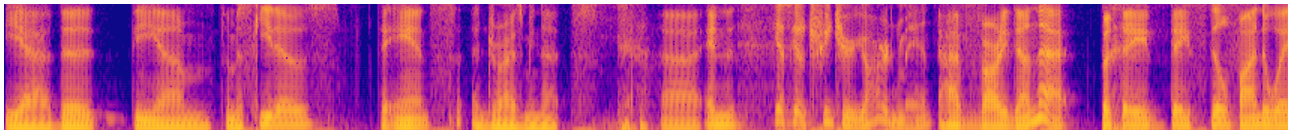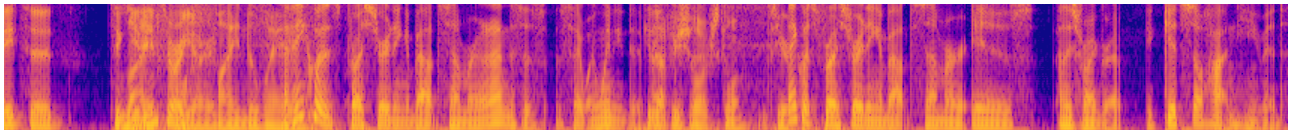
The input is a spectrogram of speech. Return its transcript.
yeah, the the um the mosquitoes, the ants, it drives me nuts. Uh, and you guys got to treat your yard, man. I've already done that, but they they still find a way to to get into our will yard. Find a way. I think what is frustrating about summer, and this is a segue, we need to get it off your this up. shoulders. Come on, let's hear I it. think what's frustrating about summer is, at least where I grew up, it gets so hot and humid,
